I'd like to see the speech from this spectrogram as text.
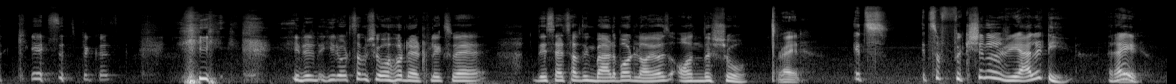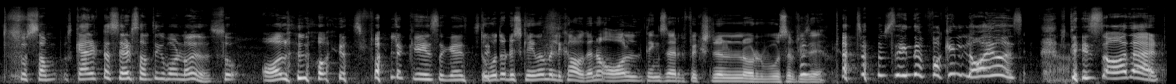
the case is because he he did he wrote some show for Netflix where they said something bad about lawyers on the show. राइट It's it's a fictional reality, right? So some character said something about lawyers. So all the lawyers filed a case against. तो वो तो डिस्क्लेमर में लिखा होता है ना ऑल थिंग्स आर फिक्शनल और वो सब चीजें That's what I'm saying. They're fucking lawyers. They saw that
